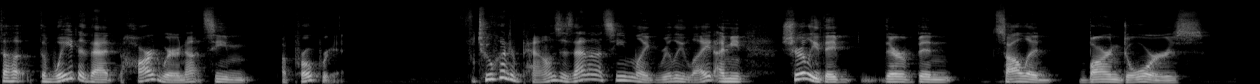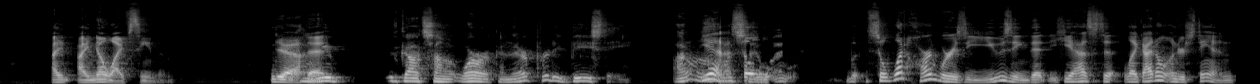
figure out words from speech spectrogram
the the weight of that hardware not seem appropriate? Two hundred pounds does that not seem like really light? I mean, surely they there have been solid barn doors. I I know I've seen them. Yeah, that- we, we've got some at work, and they're pretty beasty. I don't know. how Yeah. much they So weigh. But- so what hardware is he using that he has to like? I don't understand.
